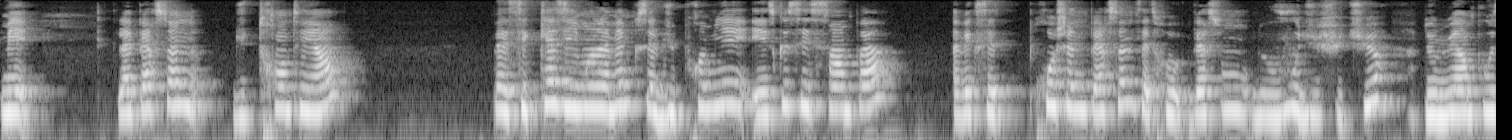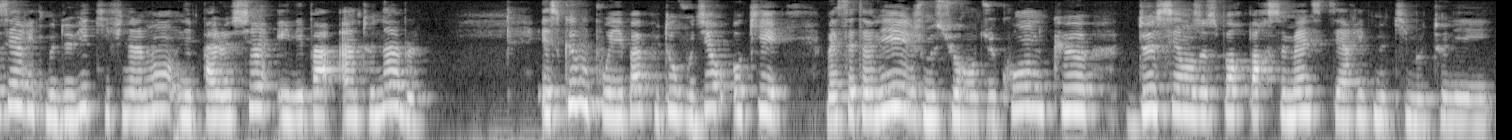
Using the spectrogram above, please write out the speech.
Mais la personne du 31, ben, c'est quasiment la même que celle du premier. Et est-ce que c'est sympa avec cette prochaine personne, cette version de vous du futur, de lui imposer un rythme de vie qui finalement n'est pas le sien et n'est pas intenable? Est-ce que vous pourriez pas plutôt vous dire, ok, bah, cette année, je me suis rendu compte que deux séances de sport par semaine, c'était un rythme qui me tenait,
